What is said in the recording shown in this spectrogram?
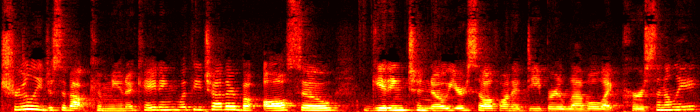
truly just about communicating with each other but also getting to know yourself on a deeper level like personally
